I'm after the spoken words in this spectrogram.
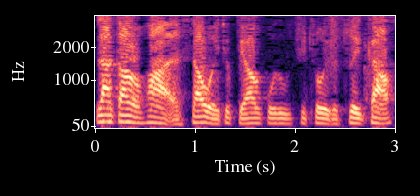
拉高的话，稍微就不要过度去做一个追高。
